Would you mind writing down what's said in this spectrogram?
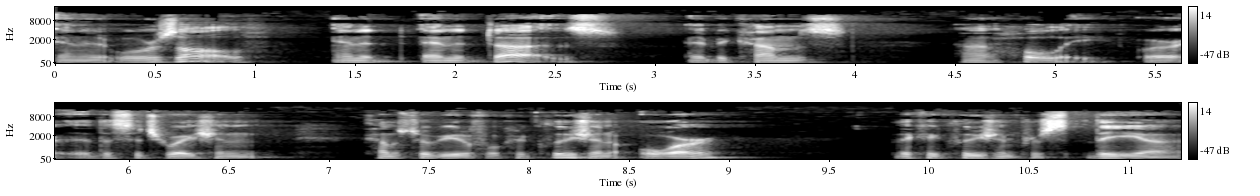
and it will resolve. And it and it does. It becomes uh, holy or the situation comes to a beautiful conclusion. Or the conclusion pers- the uh,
